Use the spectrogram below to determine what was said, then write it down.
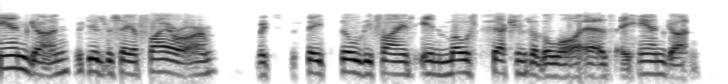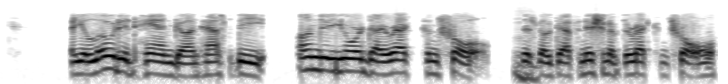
handgun, which is to say a firearm, which the state still defines in most sections of the law as a handgun. A loaded handgun has to be under your direct control. Mm-hmm. There's no definition of direct control,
